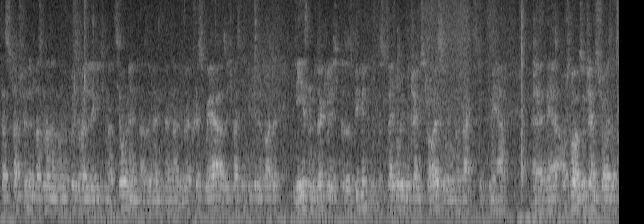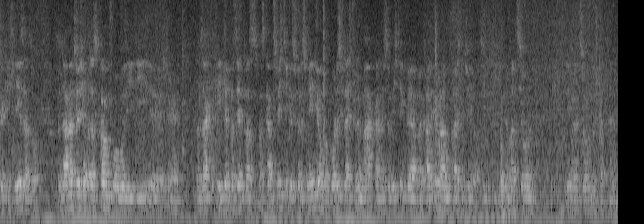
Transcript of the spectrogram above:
das stattfindet, was man dann so eine kulturelle Legitimation nennt. Also wenn, wenn dann über Chris Ware, also ich weiß nicht, wie viele Leute lesen wirklich, also ist wie mit, das gleiche wie mit James Joyce, wo man sagt, es gibt mehr äh, mehr Autoren zu James Joyce als wirklich Leser. So. Und da natürlich aber das kommt, wo, die, die äh, äh, man sagt, okay, hier passiert was, was ganz Wichtiges für das Medium, obwohl es vielleicht für den Markt gar nicht so wichtig wäre, aber gerade im Randbereich natürlich auch die, die Innovationen Innovationen so stattfinden.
